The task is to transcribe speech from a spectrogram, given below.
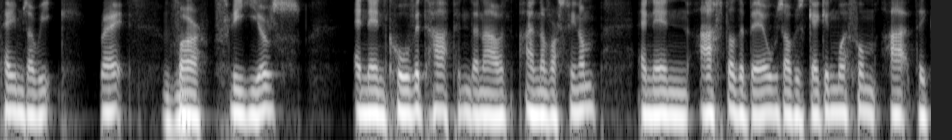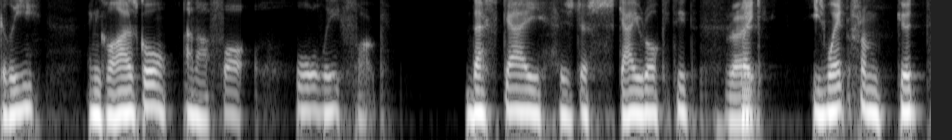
times a week, right? Mm-hmm. For three years. And then COVID happened and I, I never seen him. And then after the bells, I was gigging with him at the Glee in Glasgow. And I thought, holy fuck, this guy has just skyrocketed. Right. Like he's went from good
